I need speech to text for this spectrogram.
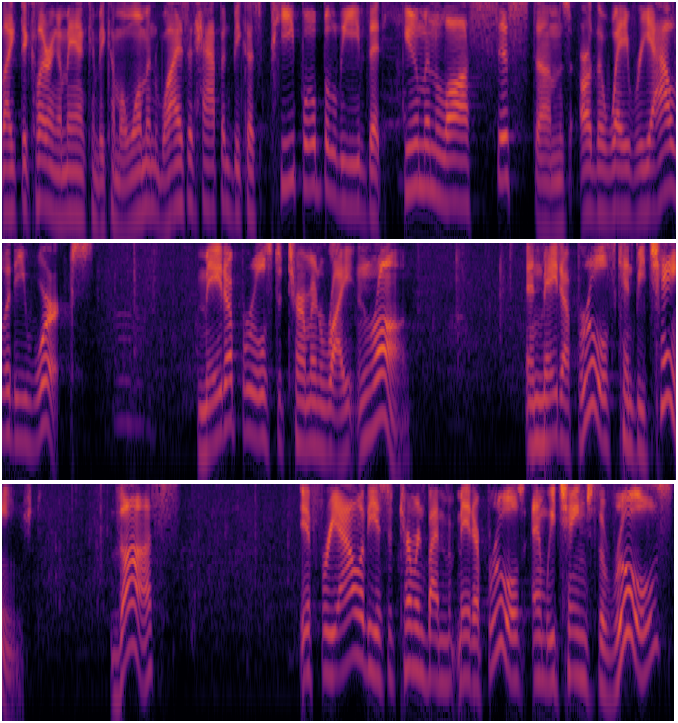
Like declaring a man can become a woman. Why has it happened? Because people believe that human law systems are the way reality works. Made up rules determine right and wrong. And made up rules can be changed. Thus, if reality is determined by made up rules and we change the rules,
